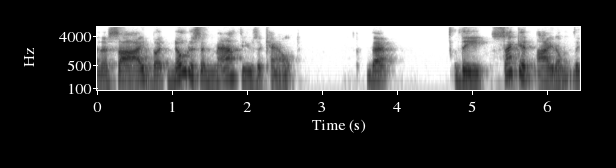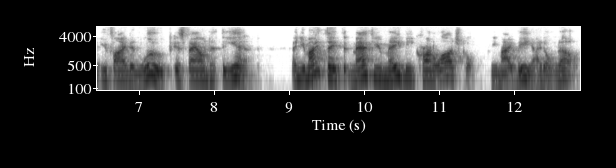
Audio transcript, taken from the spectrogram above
an aside, but notice in Matthew's account that the second item that you find in Luke is found at the end. And you might think that Matthew may be chronological. He might be, I don't know.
